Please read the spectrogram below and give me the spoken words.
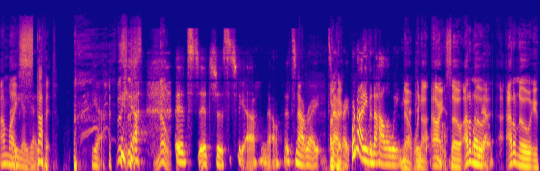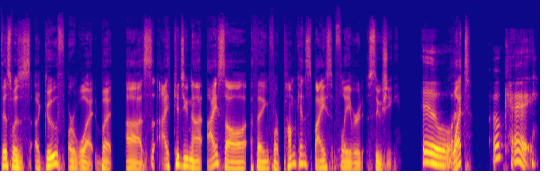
I'm like, yeah, yeah, stop yeah. it. Yeah. this is yeah. no. It's it's just yeah, no. It's not right. It's okay. not right. We're not even to Halloween. No, yet, we're not. All right. On. So I don't Slow know down. I don't know if this was a goof or what, but uh so I kid you not, I saw a thing for pumpkin spice flavored sushi. Ew. What? Okay.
